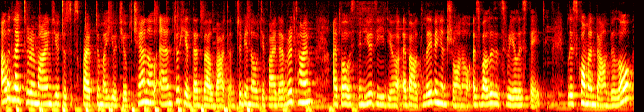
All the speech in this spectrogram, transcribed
I would like to remind you to subscribe to my YouTube channel and to hit that bell button to be notified every time I post a new video about living in Toronto as well as its real estate. Please comment down below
